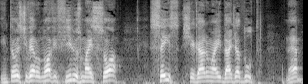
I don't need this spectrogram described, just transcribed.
Então eles tiveram nove filhos, mas só seis chegaram à idade adulta, né?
